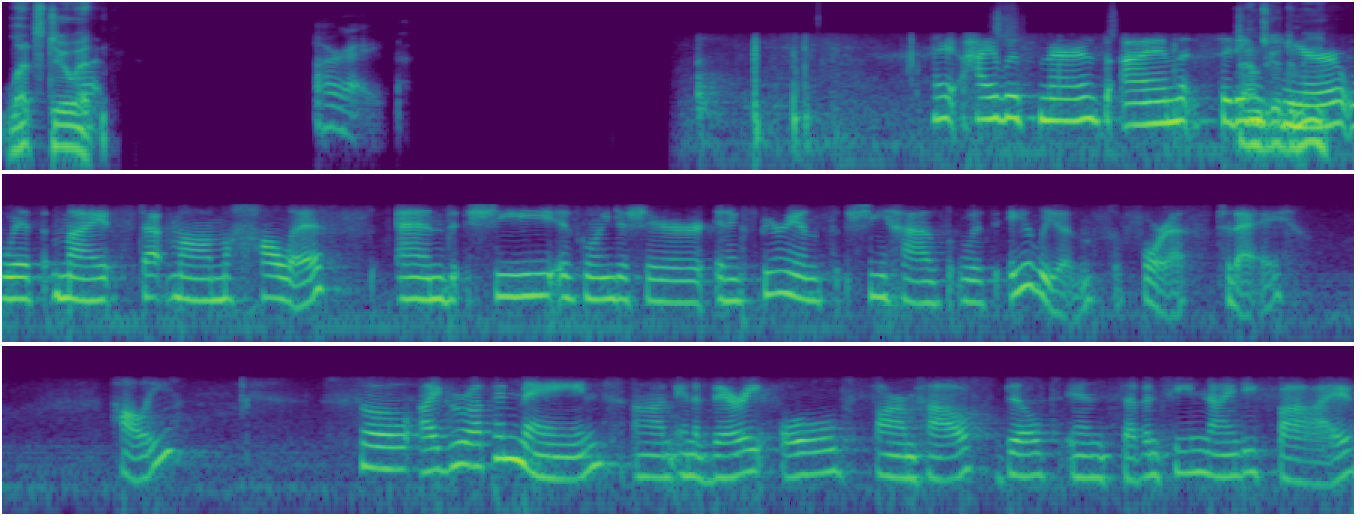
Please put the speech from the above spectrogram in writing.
Let's do it. All right. Hi, hi, listeners. I'm sitting Sounds good to me. here with my stepmom, Hollis, and she is going to share an experience she has with aliens for us today. Holly? So I grew up in Maine um, in a very old farmhouse built in 1795.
